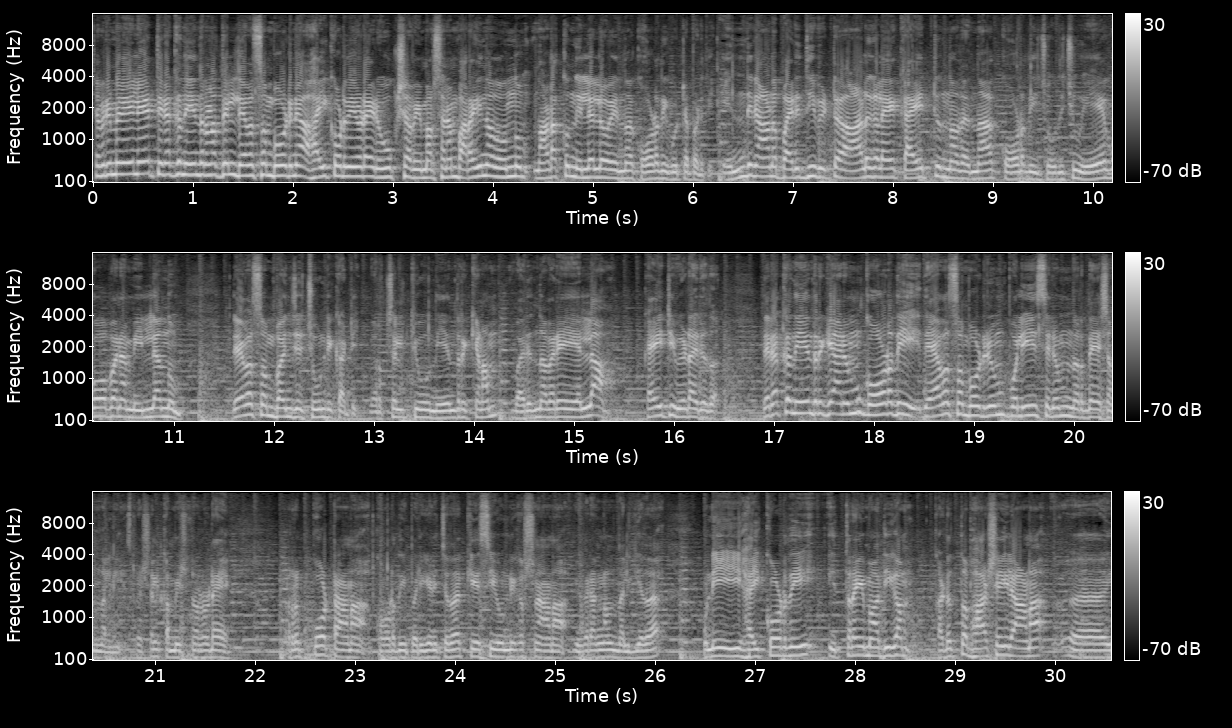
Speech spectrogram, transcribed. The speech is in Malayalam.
ശബരിമലയിലെ തിരക്ക് നിയന്ത്രണത്തിൽ ദേവസ്വം ബോർഡിന് ഹൈക്കോടതിയുടെ രൂക്ഷ വിമർശനം. പറയുന്നതൊന്നും നടക്കുന്നില്ലല്ലോ എന്ന് കോടതി കുറ്റപ്പെടുത്തി. എന്തിനാണ് പരിധി വിട്ട് ആളുകളെ കയറ്റുന്നതെന്ന് കോടതി ചോദിച്ചു. ഏകോപനമില്ലെന്നും ദേവസ്വം ബെഞ്ച് ചൂണ്ടിക്കാട്ടി. വെർച്വൽ ക്യൂ നിയന്ത്രിക്കണം വരുന്നവരെയെല്ലാം കയറ്റി വിടരുത്. തിരക്ക് നിയന്ത്രിക്കാനും കോടതി ദേവസ്വം ബോർഡിനും പോലീസിനും നിർദ്ദേശം നൽകി. സ്പെഷ്യൽ കമ്മീഷണറുടെ റിപ്പോർട്ടാണ് കോടതി പരിഗണിച്ചത്. കെ സി ഉണ്ണികൃഷ്ണനാണ് വിവരങ്ങൾ നൽകിയത്. ഉണ്ണി ഈ ഹൈക്കോടതി ഇത്രയും അധികം കടുത്ത ഭാഷയിലാണ്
